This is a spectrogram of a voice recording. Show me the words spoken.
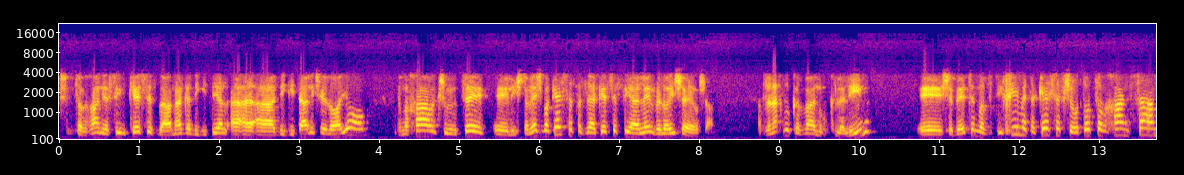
שצרכן ישים כסף בארנק הדיגיטל, הדיגיטלי שלו היום, ומחר כשהוא ירצה אה, להשתמש בכסף הזה, הכסף ייעלם ולא יישאר שם. אז אנחנו קבענו כללים אה, שבעצם מבטיחים את הכסף שאותו צרכן שם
